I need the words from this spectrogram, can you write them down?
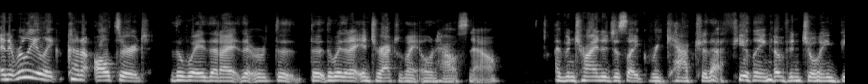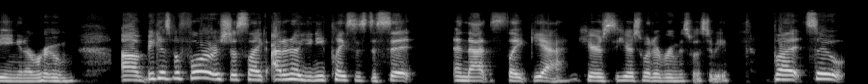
and it really like kind of altered the way that I or the, the the way that I interact with my own house now. I've been trying to just like recapture that feeling of enjoying being in a room. Um, because before it was just like, I don't know, you need places to sit. And that's like, yeah, here's here's what a room is supposed to be but so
